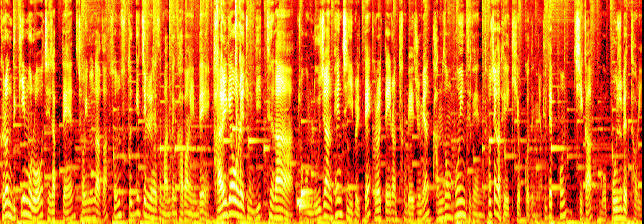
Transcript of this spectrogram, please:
그런 느낌으로 제작된 저희 누나가 손수 뜨개질을 해서 만든 가방인데 가을 겨울에 좀 니트나 조금 loose한 팬츠 입을 때 그럴 때 이런 탁 매주면 감성 포인트 된 소재가 되게 귀엽거든요. 휴대폰, 지갑, 뭐 보조 배터리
